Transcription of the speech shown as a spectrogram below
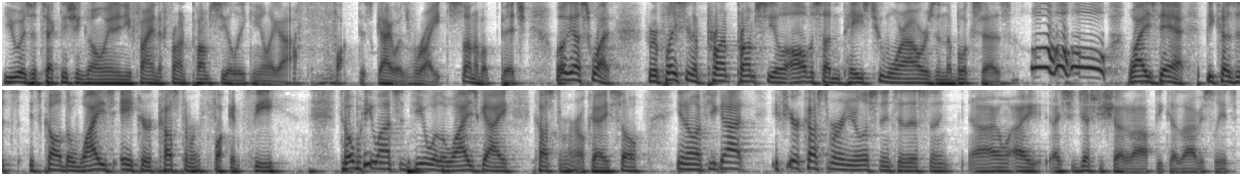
you as a technician go in and you find the front pump seal leaking. You're like ah oh, fuck this guy was right. Son of a bitch. Well guess what? Replacing the front pump seal all of a sudden pays two more hours than the book says. Oh why is that? Because it's it's called the wiseacre customer fucking fee Nobody wants to deal with a wise guy customer. Okay, so you know if you got if you're a customer and you're listening to this, and uh, I, I suggest you shut it off because obviously it's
